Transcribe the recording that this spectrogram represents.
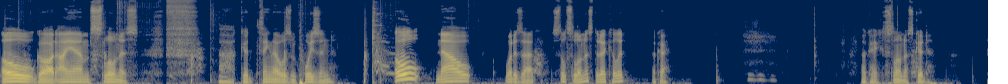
Oh God, I am slowness. Ah, good thing that wasn't poison. Oh, now what is that? Still slowness? Did I kill it? Okay. Okay, slowness, good.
